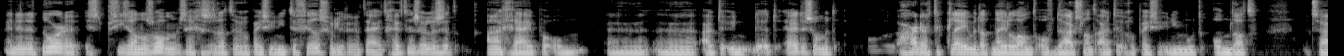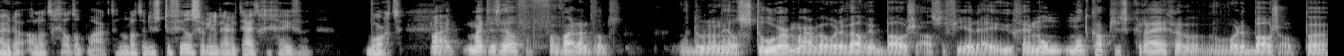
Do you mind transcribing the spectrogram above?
En in het noorden is het precies andersom. Zeggen ze dat de Europese Unie te veel solidariteit geeft en zullen ze het aangrijpen om uh, uh, uit de Unie, dus om het harder te claimen dat Nederland of Duitsland uit de Europese Unie moet, omdat zuiden al het geld opmaakt. Omdat er dus te veel solidariteit gegeven wordt. Maar, maar het is heel verwarrend, want we doen dan heel stoer, maar we worden wel weer boos als we via de EU geen mond, mondkapjes krijgen. We worden boos op uh,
